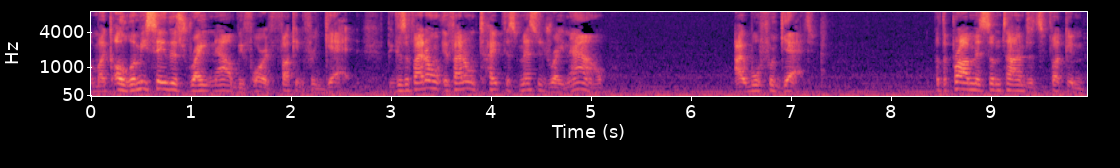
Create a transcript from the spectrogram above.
I'm like, "Oh, let me say this right now before I fucking forget." Because if I don't if I don't type this message right now, I will forget. But the problem is sometimes it's fucking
